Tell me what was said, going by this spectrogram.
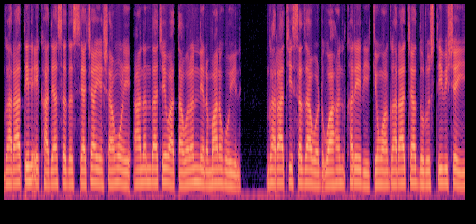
घरातील एखाद्या सदस्याच्या यशामुळे आनंदाचे वातावरण निर्माण होईल. घराची सजावट वाहन खरेदी किंवा घराच्या दुरुस्तीविषयी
